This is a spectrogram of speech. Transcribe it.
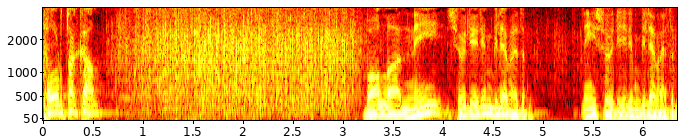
Portakal. Vallahi neyi söyleyelim bilemedim. Neyi söyleyelim bilemedim.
